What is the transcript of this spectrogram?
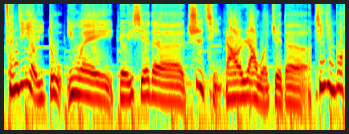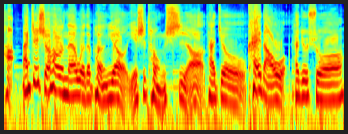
曾经有一度，因为有一些的事情，然后让我觉得心情不好。那这时候呢，我的朋友也是同事哦，他就开导我，他就说。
